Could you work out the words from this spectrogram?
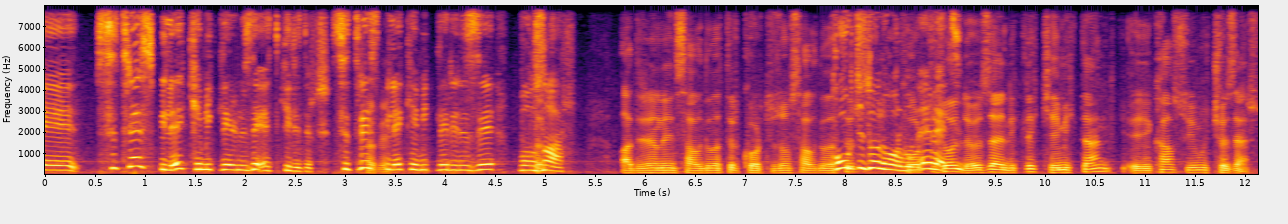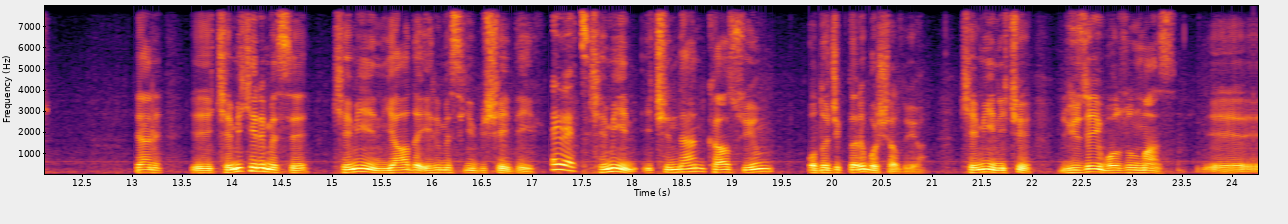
e, stres bile kemiklerinize etkilidir. Stres Tabii. bile kemiklerinizi bozar. Adrenalin salgılatır, kortizol salgılatır. Kortizol hormonu, Kortizol evet. da özellikle kemikten e, kalsiyumu çözer. Yani e, kemik erimesi, kemiğin yağda erimesi gibi bir şey değil. Evet. Kemiğin içinden kalsiyum odacıkları boşalıyor. Kemiğin içi yüzeyi bozulmaz, e,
